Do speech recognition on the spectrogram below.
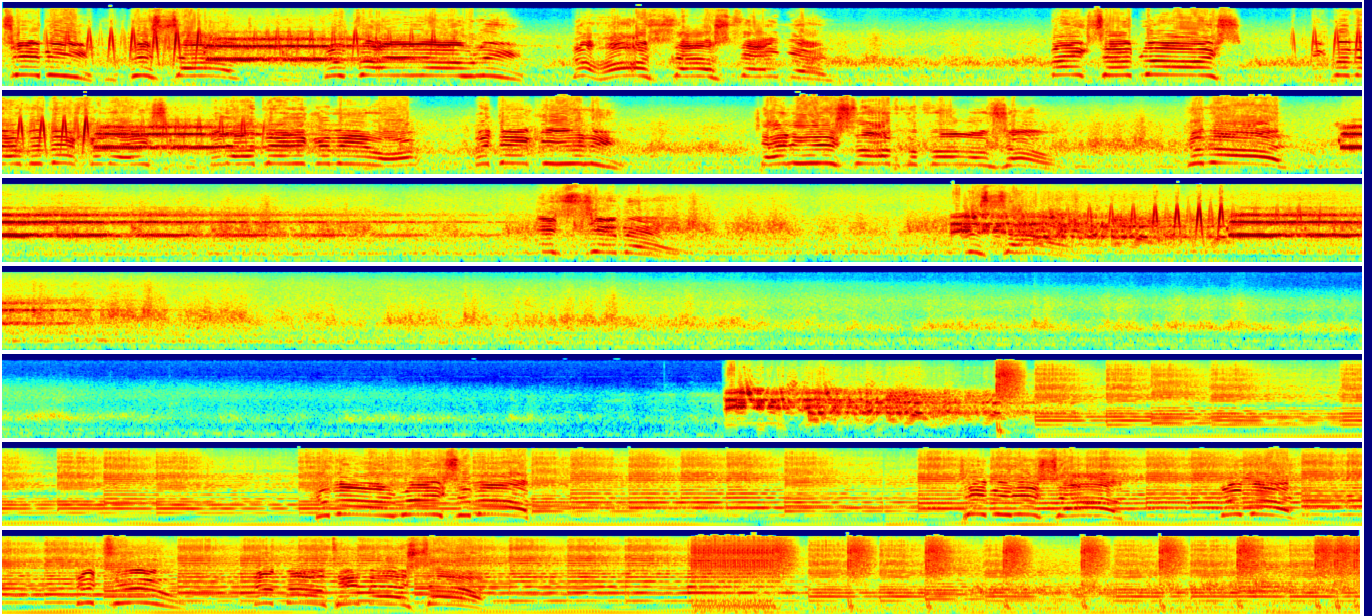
Jimmy, the sound, the one and only, the hardstyle stadion. Make some noise! Ik ben even weg geweest, maar nou ben ik er weer hoor. Wat denken jullie? Zijn jullie in slaap gevallen of zo? Come on! It's Jimmy! The sound!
